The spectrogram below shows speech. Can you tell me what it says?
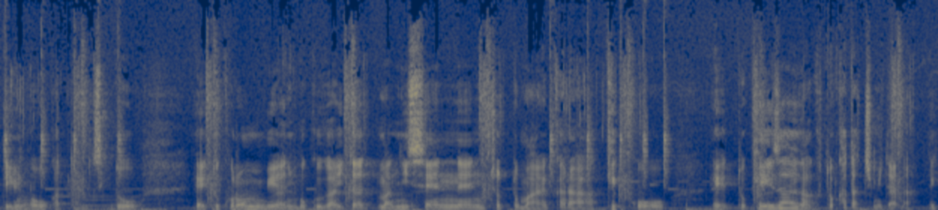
ていうのが多かったんですけど、えっとコロンビアに僕がいた、まあ、2000年ちょっと前から結構、えっと経済学と形みたいな。で、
